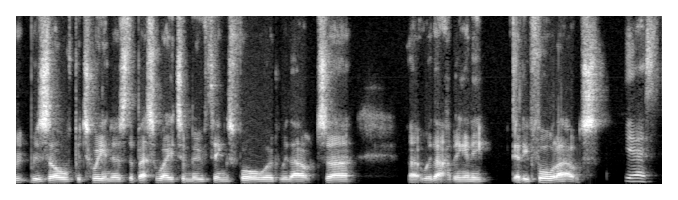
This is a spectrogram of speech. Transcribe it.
re- resolve between us the best way to move things forward without uh, uh, without having any any fallouts. Yes,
